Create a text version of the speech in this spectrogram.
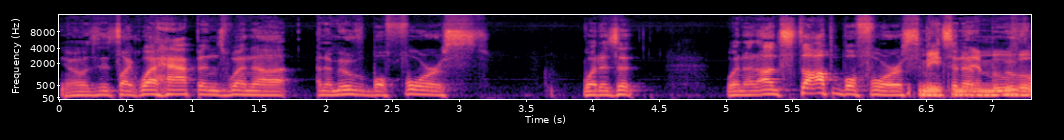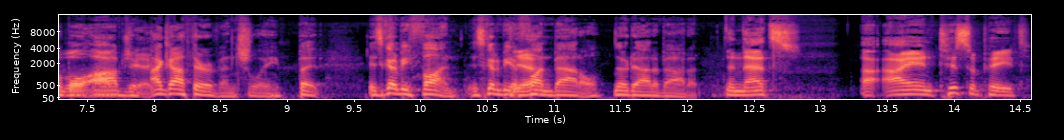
you know, it's, it's like what happens when uh, an immovable force, what is it? When an unstoppable force meets, an, immovable, object. object. I got there eventually, but it's going to be fun. It's going to be a Yeah. fun battle, no doubt about it. and that's I I anticipate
